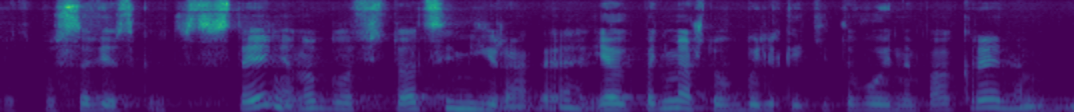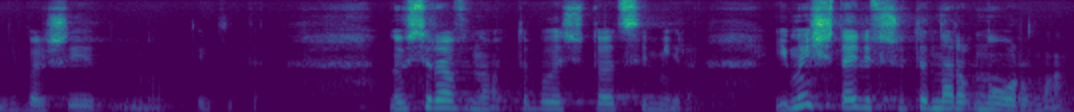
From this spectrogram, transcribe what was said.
вот постсоветского состояния, оно было в ситуации мира. Да? Я понимаю, что были какие-то войны по окраинам, небольшие ну, какие-то. Но все равно это была ситуация мира. И мы считали, что это нор- норма.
